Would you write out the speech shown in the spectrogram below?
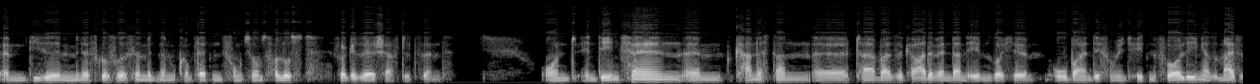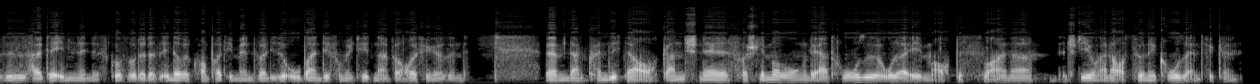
ähm, diese Meniskusrisse mit einem kompletten Funktionsverlust vergesellschaftet sind. Und in den Fällen ähm, kann es dann äh, teilweise, gerade wenn dann eben solche O-Bein-Deformitäten vorliegen, also meistens ist es halt der Innenmeniskus oder das innere Kompartiment, weil diese O-Bein-Deformitäten einfach häufiger sind, ähm, dann können sich da auch ganz schnell Verschlimmerungen der Arthrose oder eben auch bis zu einer Entstehung einer Osteonekrose entwickeln.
